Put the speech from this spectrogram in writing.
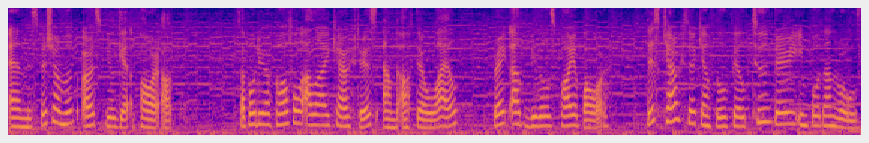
and special move arts will get a power up. Support your powerful ally characters and after a while, break out Videl's firepower. This character can fulfill two very important roles.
